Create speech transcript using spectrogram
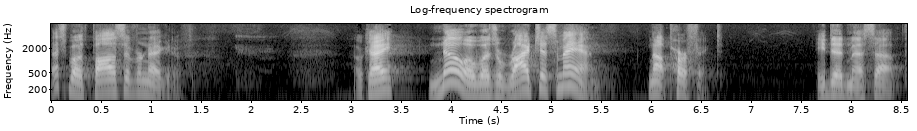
That's both positive or negative. Okay? Noah was a righteous man, not perfect. He did mess up.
